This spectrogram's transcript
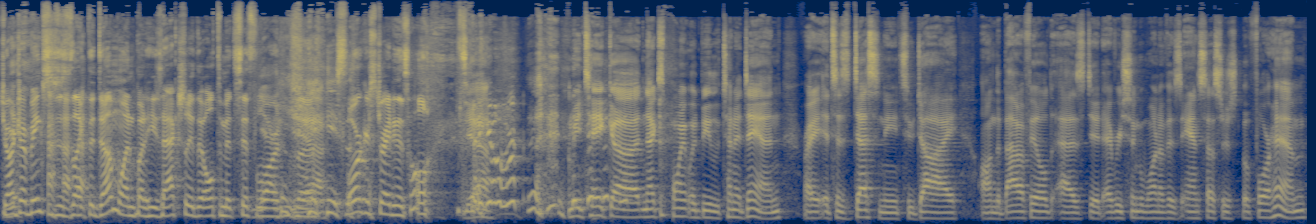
Jar Jar Binks is like the dumb one, but he's actually the ultimate Sith Lord, yeah. uh, He's the- orchestrating this whole Yeah. takeover. I mean, take uh, next point would be Lieutenant Dan, right? It's his destiny to die on the battlefield, as did every single one of his ancestors before him.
